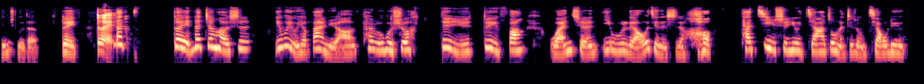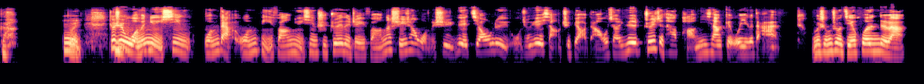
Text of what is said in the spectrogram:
清楚的，对对，那对那正好是因为有些伴侣啊，他如果说对于对方完全一无了解的时候，他继续又加重了这种焦虑感。对，就是我们女性，我们打我们比方，女性是追的这一方，那实际上我们是越焦虑，我就越想去表达，我想越追着他跑。你想给我一个答案，我们什么时候结婚，对吧？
